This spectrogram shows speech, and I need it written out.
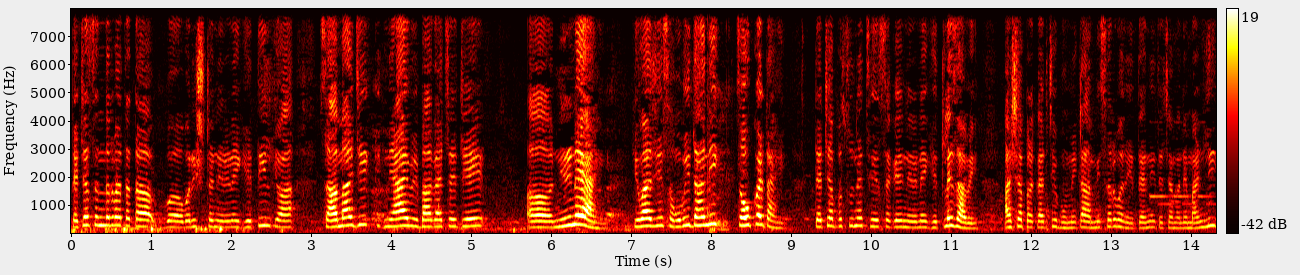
त्याच्या संदर्भात आता व- वरिष्ठ निर्णय घेतील किंवा सामाजिक न्याय विभागाचे जे निर्णय आहे किंवा जे संविधानिक चौकट आहे त्याच्यापासूनच हे सगळे निर्णय घेतले जावे अशा प्रकारची भूमिका आम्ही सर्व नेत्यांनी त्याच्यामध्ये मांडली.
